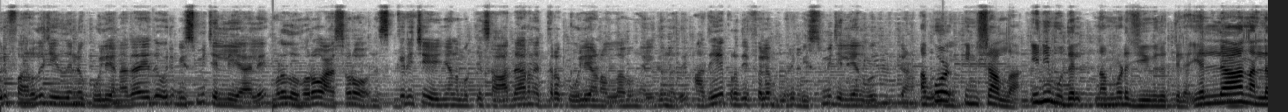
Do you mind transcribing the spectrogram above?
ഒരു ഫറത് ചെയ്തതിന്റെ കൂലിയാണ്. അതായത് ഒരു ബിസ്മി ചെല്ലിയാൽ നമ്മൾ ലുഹറോ അസറോ നിസ്കരിച്ചു കഴിഞ്ഞാൽ നമുക്ക് സാധാരണ എത്ര കൂലിയാണ് അള്ളാഹു നൽകുന്നത്? അതേ പ്രതിഫലം ഒരു ബിസ്മി ചെല്ലിയാൽ നമുക്ക് കിട്ടുകയാണ്. അപ്പോൾ ഇൻഷാല്ല ഇനി മുതൽ നമ്മുടെ ജീവിതത്തിലെ എല്ലാ നല്ല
